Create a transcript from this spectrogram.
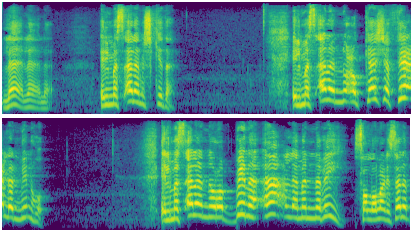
لا لا لا. المسألة مش كده. المسألة أن عكاشة فعلا منهم. المسألة أن ربنا أعلم النبي صلى الله عليه وسلم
